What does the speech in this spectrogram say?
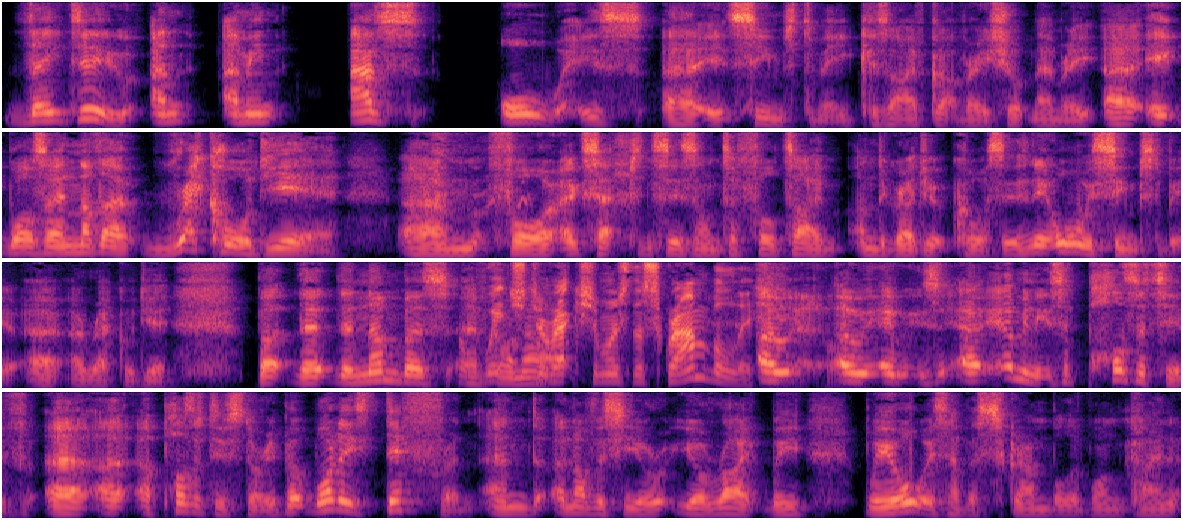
They do. And I mean, as always, uh, it seems to me, because I've got a very short memory, uh, it was another record year um, for acceptances onto full-time undergraduate courses, and it always seems to be a, a record year. But the the numbers have Which direction up. was the scramble this oh, year? Oh, it was, uh, I mean, it's a positive, uh, a, a, positive story. But what is different, and and obviously you're you're right. We we always have a scramble of one kind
